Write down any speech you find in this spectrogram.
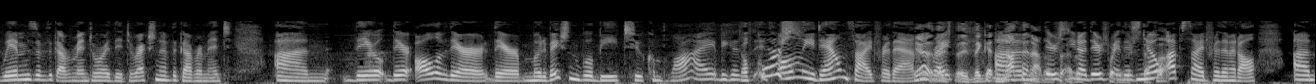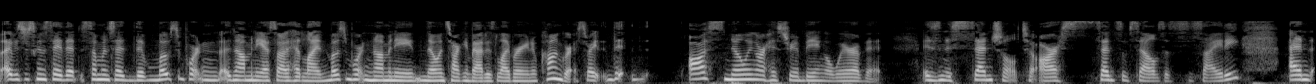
whims of the government or the direction of the government. Um, their, their, all of their their motivation will be to comply because Of it's only a downside for them, Yeah, right? they- they get nothing um, out of- there's, you know, there's putting there's no up. upside for them at all. Um, I was just going to say that someone said the most important nominee I saw a headline, most important nominee no one's talking about is Librarian of Congress, right? The, us knowing our history and being aware of it is an essential to our sense of selves as a society. And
